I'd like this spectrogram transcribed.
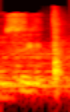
music.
